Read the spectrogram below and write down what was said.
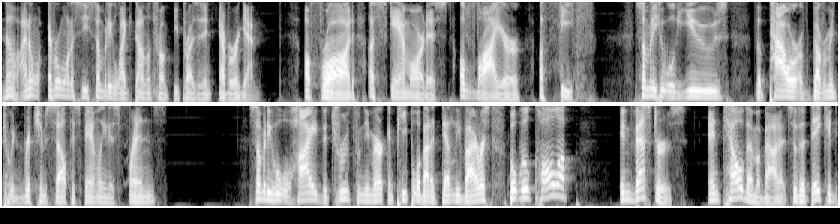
no, I don't ever want to see somebody like Donald Trump be president ever again a fraud, a scam artist, a liar, a thief, somebody who will use the power of government to enrich himself, his family, and his friends. Somebody who will hide the truth from the American people about a deadly virus, but will call up investors and tell them about it so that they could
